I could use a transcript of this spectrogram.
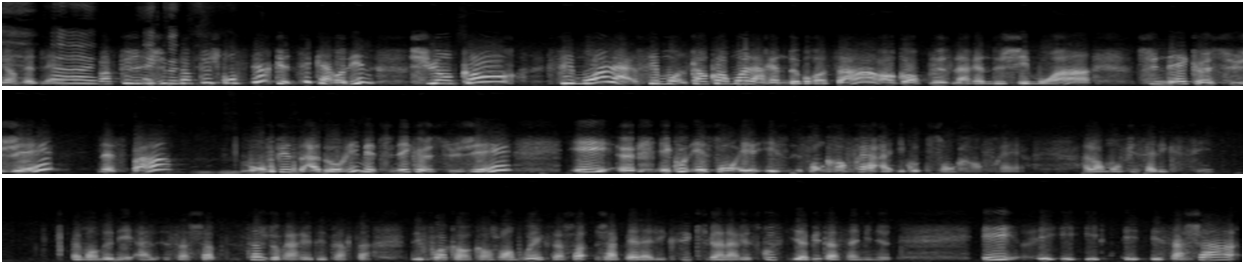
Il en fait de l'air. parce, que je, parce que je considère que, tu sais, Caroline, je suis encore c'est moi la, c'est moi, c'est encore moi la reine de Brossard, encore plus la reine de chez moi. Tu n'es qu'un sujet, n'est-ce pas? Mon fils adoré, mais tu n'es qu'un sujet. Et euh, écoute, et son, et, son grand frère, écoute, son grand frère. Alors mon fils Alexis, à un moment donné, Sacha, ça, je devrais arrêter de faire ça. Des fois, quand, quand je m'embrouille avec Sacha, j'appelle Alexis qui vient à la rescousse, il habite à cinq minutes. Et, et, et, et Sacha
